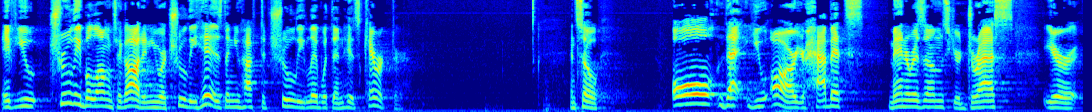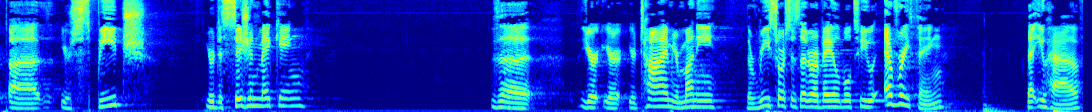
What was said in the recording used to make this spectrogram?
If you truly belong to God and you are truly His, then you have to truly live within His character. And so, all that you are, your habits, mannerisms, your dress, your, uh, your speech, your decision making, the, your, your, your time, your money, the resources that are available to you, everything that you have,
